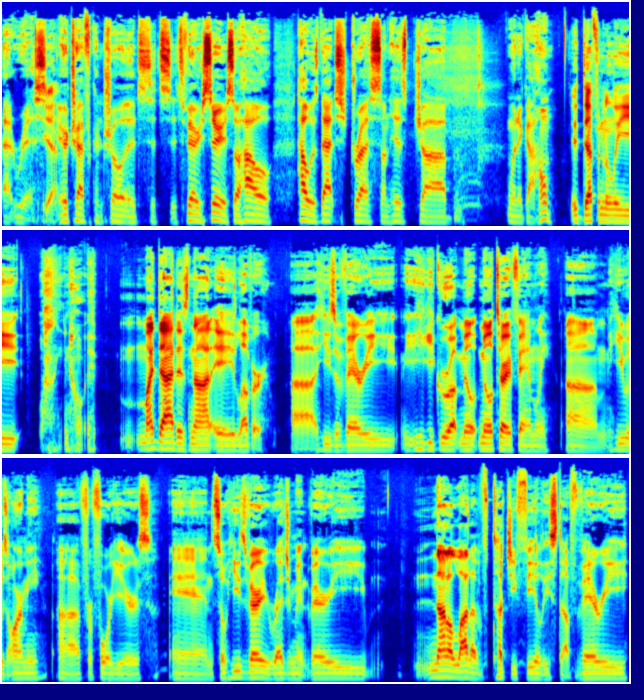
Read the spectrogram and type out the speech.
at risk. Yeah. Air traffic control. It's it's it's very serious. So how how was that stress on his job when it got home? It definitely, you know, my dad is not a lover. Uh, he's a very he, he grew up mil- military family. Um, he was army uh, for four years, and so he's very regiment, very not a lot of touchy feely stuff. Very,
